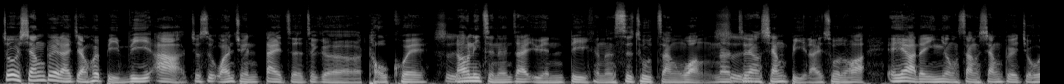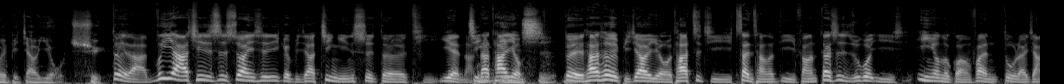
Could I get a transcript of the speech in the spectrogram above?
就相对来讲会比 VR 就是完全戴着这个头盔，是，然后你只能在原地可能四处张望。那这样相比来说的话，AR 的应用上相对就会比较有趣。对啦，VR 其实是算是一个比较静音式的体验啊。那它有，对，它会比较有它自己擅长的地方。但是如果以应用的广泛度来讲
